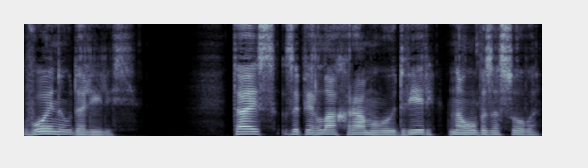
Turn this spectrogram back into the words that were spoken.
Воины удалились. Таис заперла храмовую дверь на оба засова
